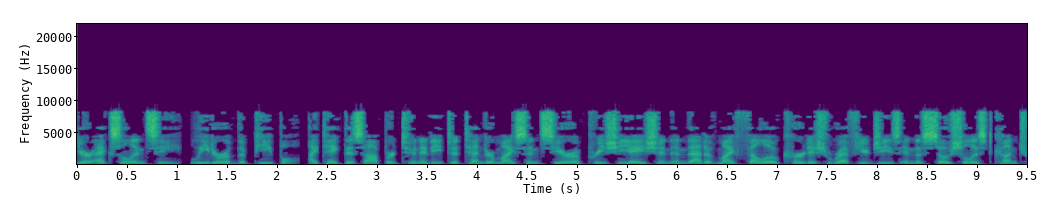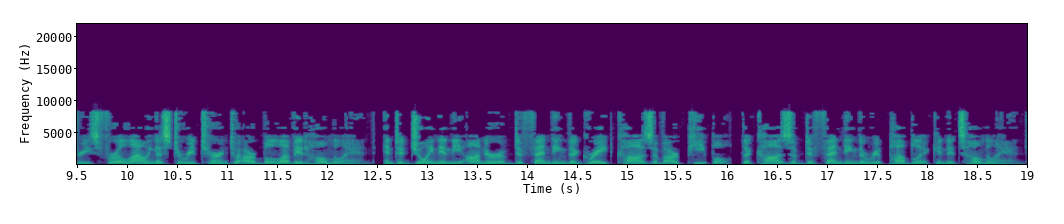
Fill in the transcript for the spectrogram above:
your Excellency, Leader of the People, I take this opportunity to tender my sincere appreciation and that of my fellow Kurdish refugees in the socialist countries for allowing us to return to our beloved homeland, and to join in the honor of defending the great cause of our people, the cause of defending the Republic and its homeland.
